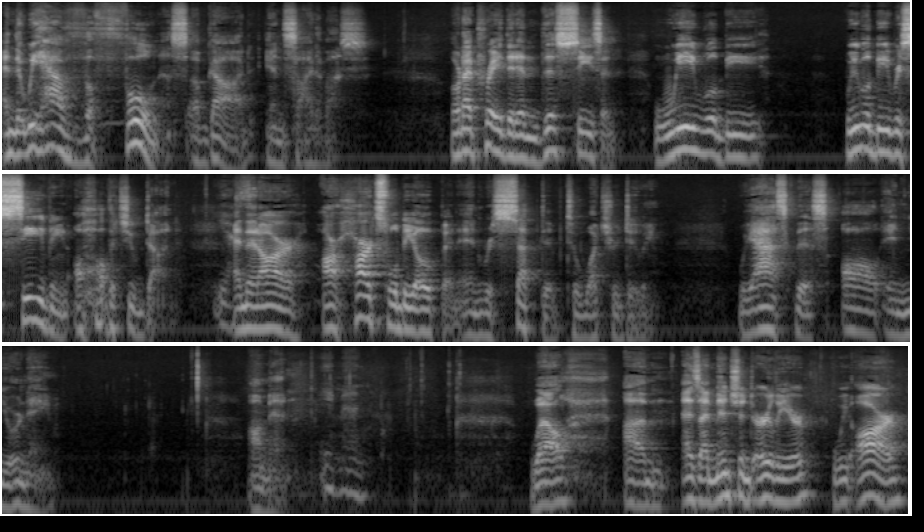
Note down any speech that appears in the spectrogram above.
and that we have the fullness of God inside of us. Lord, I pray that in this season we will be we will be receiving all that you've done. Yes. And that our our hearts will be open and receptive to what you're doing. We ask this all in your name. Amen. Amen. Well, um, as I mentioned earlier, we are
